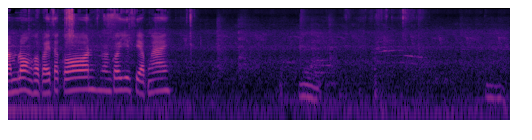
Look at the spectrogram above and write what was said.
น้ำร่องเข้าไปตะกอน มันก็ยี่เสียบง่ายนี่อืม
